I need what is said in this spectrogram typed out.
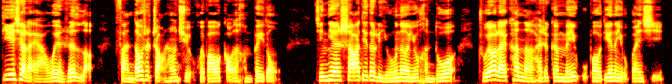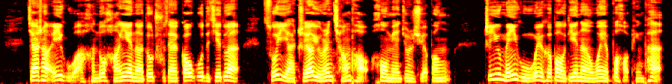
跌下来啊我也认了，反倒是涨上去会把我搞得很被动。今天杀跌的理由呢有很多，主要来看呢还是跟美股暴跌呢有关系，加上 A 股啊很多行业呢都处在高估的阶段，所以啊只要有人抢跑，后面就是雪崩。至于美股为何暴跌呢，我也不好评判，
